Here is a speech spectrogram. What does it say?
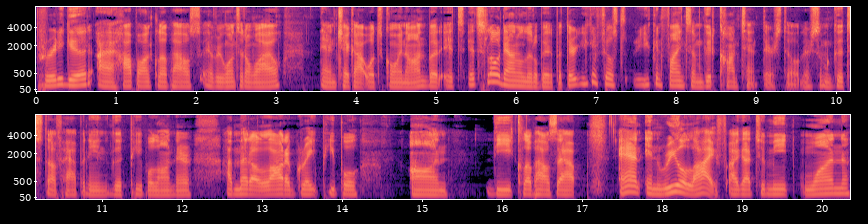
pretty good. I hop on Clubhouse every once in a while and check out what's going on. But it's it's slowed down a little bit, but there you can feel you can find some good content there still. There's some good stuff happening, good people on there. I've met a lot of great people on the Clubhouse app and in real life. I got to meet one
